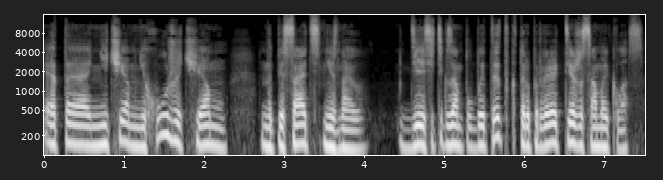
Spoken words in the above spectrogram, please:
это ничем не хуже, чем написать, не знаю, 10 example based тестов, которые проверяют те же самые классы.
